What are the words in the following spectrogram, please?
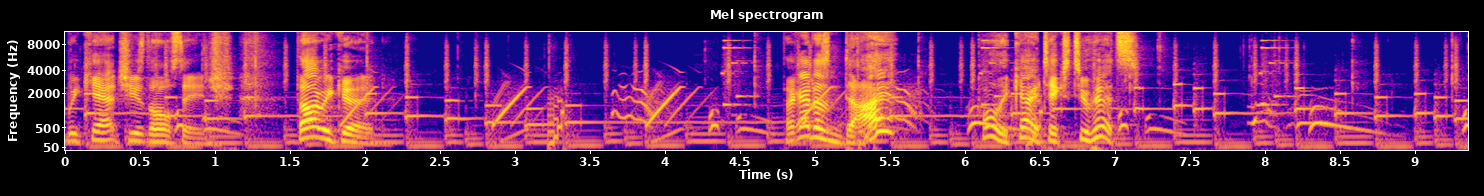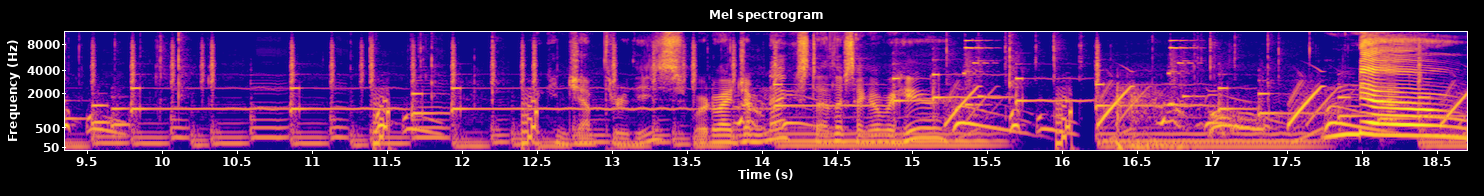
we can't choose the whole stage. Thought we could. That guy doesn't die? Holy cow, he takes two hits. I can jump through these. Where do I jump next? It looks like over here. No!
